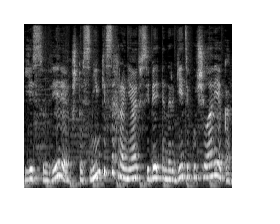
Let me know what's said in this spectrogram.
Есть суеверие, что снимки сохраняют в себе энергетику человека,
